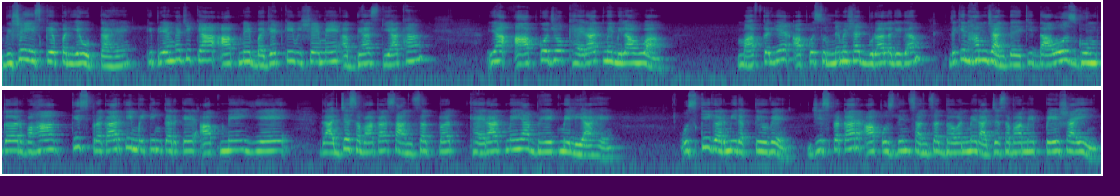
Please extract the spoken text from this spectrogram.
विषय इसके ऊपर ये उठता है कि प्रियंका जी, क्या आपने बजट के विषय में अभ्यास किया था? या आपको जो खैरात में मिला हुआ, माफ़ करिए, आपको सुनने में शायद बुरा लगेगा, लेकिन हम जानते हैं कि दावोस घूमकर वहाँ किस प्रकार की मीटिंग करके आपने ये राज्यसभा का सांसद पद खैरात में या भेंट में लिया है। उसकी गर्मी रखते हुए, जिस प्रकार आप उस दिन संसद भवन में राज्यसभा में पेश आई,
